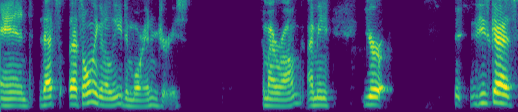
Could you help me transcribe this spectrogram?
and that's that's only going to lead to more injuries. Am I wrong? I mean, you're these guys,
